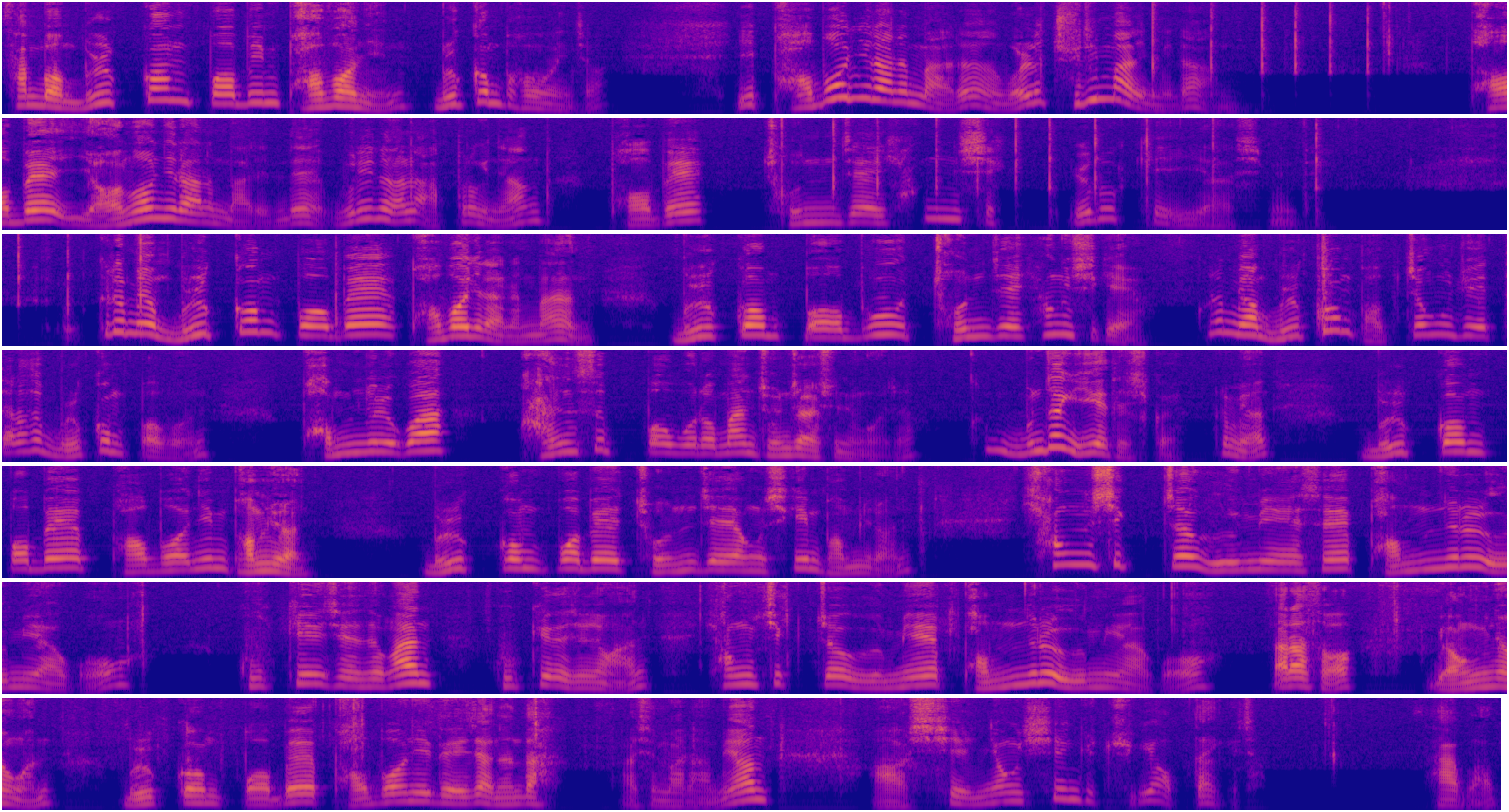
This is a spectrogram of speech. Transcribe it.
3번 물권법인 법원인 물권 법원이죠. 이 법원이라는 말은 원래 줄임말입니다. 법의 연원이라는 말인데 우리는 앞으로 그냥 법의 존재 형식 이렇게 이해하시면 돼요. 그러면 물권법의 법원이라는 말은 물권법의 존재 형식이에요. 그러면 물권 법정주의에 따라서 물권법은 법률과 관습법으로만 존재할 수 있는 거죠. 그럼 문장이 이해되실 거예요. 그러면 물권법의 법원인 법률은 물권법의 존재 형식인 법률은 형식적 의미에서의 법률을 의미하고 국회에 제정한 국회에 제정한 형식적 의미의 법률을 의미하고 따라서 명령은 물권법의 법원이 되지 않는다. 다시 말하면 아, 시행령 시행규칙이 없다 이거죠. 4번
